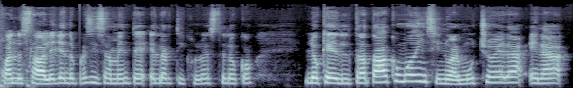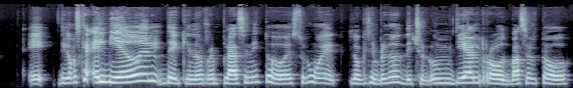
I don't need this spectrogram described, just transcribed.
Cuando estaba leyendo precisamente el artículo de este loco, lo que él trataba como de insinuar mucho era, era eh, digamos que el miedo de, que nos reemplacen y todo esto, como lo que siempre nos han dicho, un día el robot va a hacer todo,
